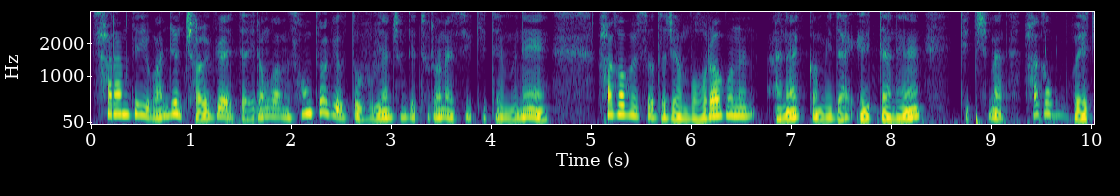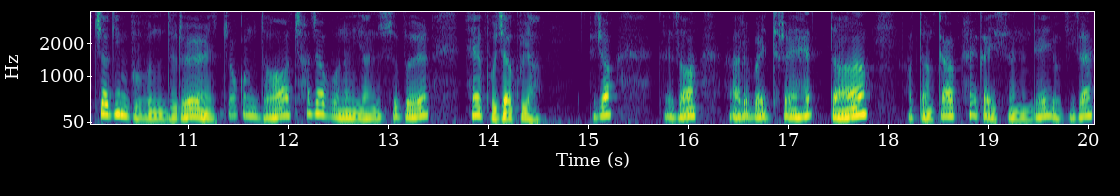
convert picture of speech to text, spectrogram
사람들이 완전 절교했다 이런 거 하면 성격이 또 우연찮게 드러날 수 있기 때문에 학업을 써도 제가 뭐라고는 안 할 겁니다. 일단은 그렇지만 학업 외적인 부분들을 조금 더 찾아보는 연습을 해 보자고요. 그죠? 그래서 아르바이트를 했던 어떤 카페가 있었는데 여기가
